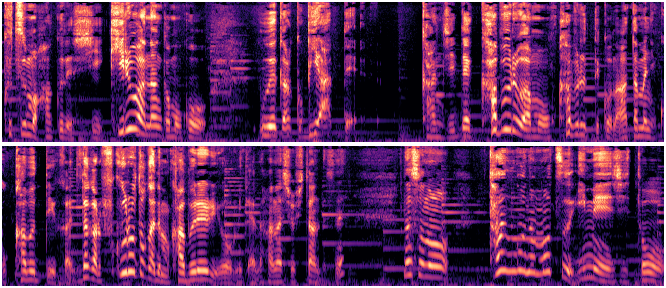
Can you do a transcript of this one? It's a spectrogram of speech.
靴も履くですし、着るはなんかもうこう、上からこうビヤって感じで、被るはもう被るってこの頭にこう被っていう感じ。だから袋とかでも被れるよみたいな話をしたんですね。だその単語の持つイメージと、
